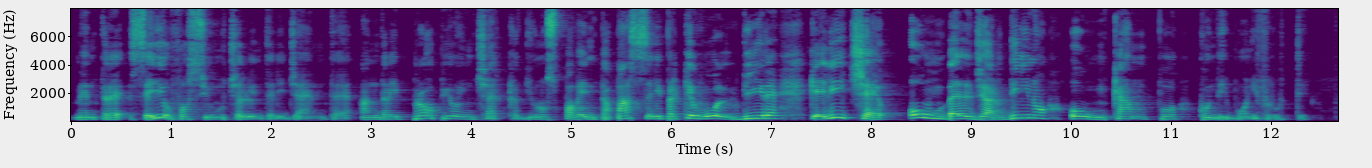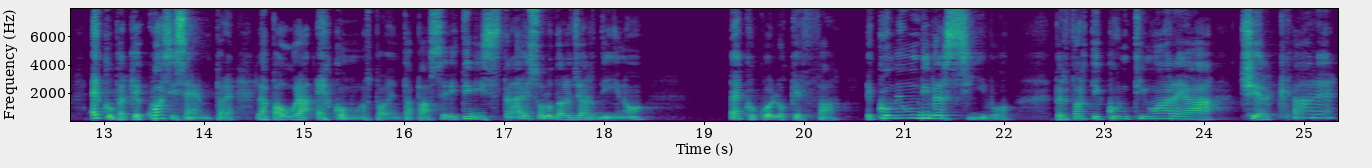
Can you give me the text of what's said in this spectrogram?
mentre se io fossi un uccello intelligente andrei proprio in cerca di uno spaventapasseri perché vuol dire che lì c'è o un bel giardino o un campo con dei buoni frutti. Ecco perché quasi sempre la paura è come uno spaventapasseri, ti distrae solo dal giardino. Ecco quello che fa, è come un diversivo per farti continuare a cercare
